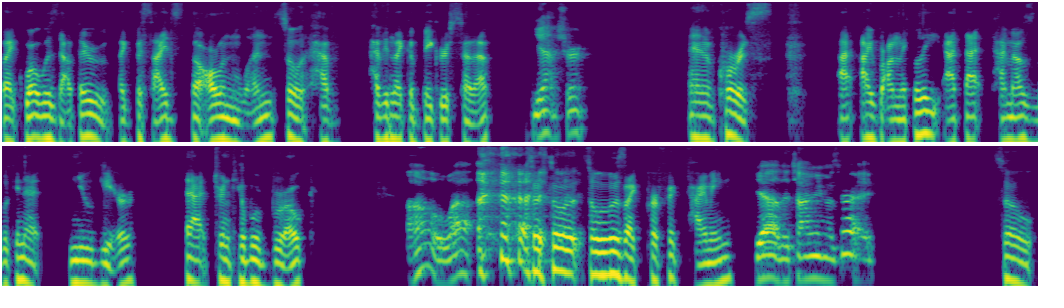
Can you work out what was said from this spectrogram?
like what was out there, like besides the all-in-one. So have having like a bigger setup. Yeah. Sure. And of course, I, ironically, at that time I was looking at new gear. That turntable broke. Oh wow. So so so it was like perfect timing. yeah, the timing was right. So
